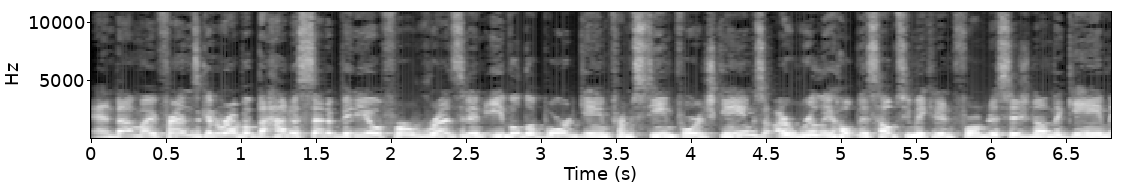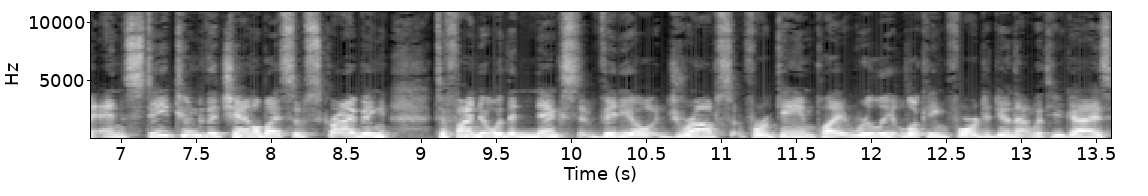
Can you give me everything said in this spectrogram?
And that, my friends, is going to wrap up the how to set up video for Resident Evil, the board game from Steamforged Games. I really hope this helps you make an informed decision on the game, and stay tuned to the channel by subscribing to find out when the next video drops for gameplay. Really looking forward to doing that with you guys.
